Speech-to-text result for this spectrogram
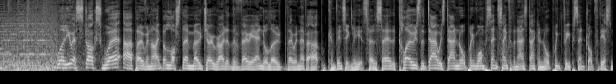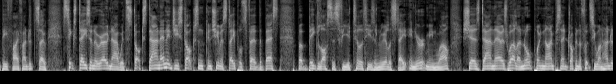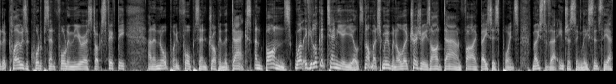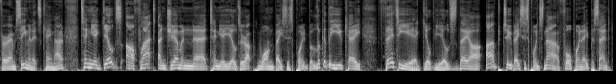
Well, US stocks were up overnight, but lost their mojo right at the very end, although they were never up convincingly, it's fair to say. At the close, the Dow was down 0.1%, same for the Nasdaq, a 0.3% drop for the S&P 500. So six days in a row now with stocks down. Energy stocks and consumer staples fared the best, but big losses for utilities and real estate. In Europe, meanwhile, shares down there as well, a 0.9% drop in the FTSE 100 at close, a quarter percent fall in the Euro Stoxx 50, and a 0.4% drop in the DAX. And bonds, well, if you look at at 10 year yields, not much movement, although treasuries are down five basis points. Most of that, interestingly, since the FOMC minutes came out. 10 year gilts are flat and German 10 uh, year yields are up one basis point. But look at the UK 30 year gilt yields. They are up two basis points now at 4.8%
